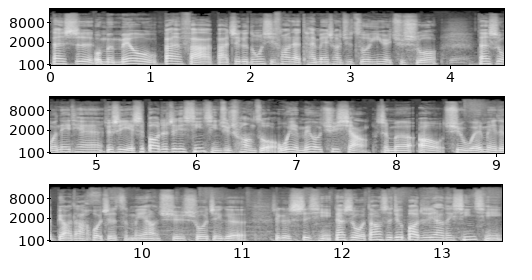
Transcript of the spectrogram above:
但是我们没有办法把这个东西放在台面上去做音乐去说。但是我那天就是也是抱着这个心情去创作，我也没有去想什么哦，去唯美的表达或者怎么样去说这个这个事情。但是我当时就抱着这样的心情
